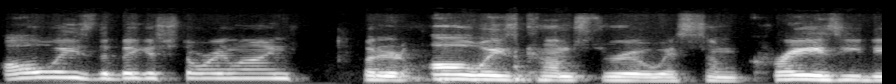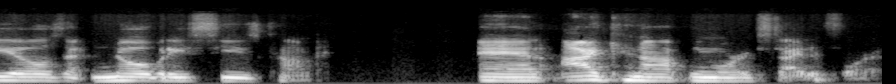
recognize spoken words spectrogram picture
always the biggest storylines, but it always comes through with some crazy deals that nobody sees coming. And I cannot be more excited for it.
